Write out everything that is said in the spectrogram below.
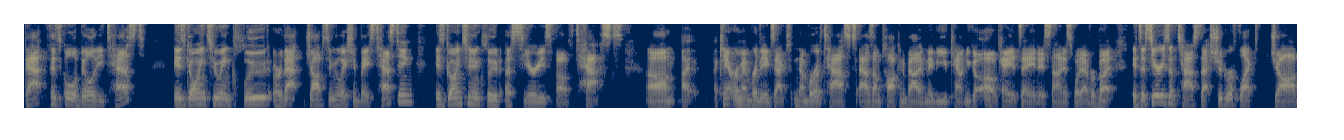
that physical ability test is going to include, or that job simulation based testing is going to include a series of tasks. Um, I, I can't remember the exact number of tasks as I'm talking about it. Maybe you count and you go, oh, okay, it's eight, it's nine, it's whatever. But it's a series of tasks that should reflect job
